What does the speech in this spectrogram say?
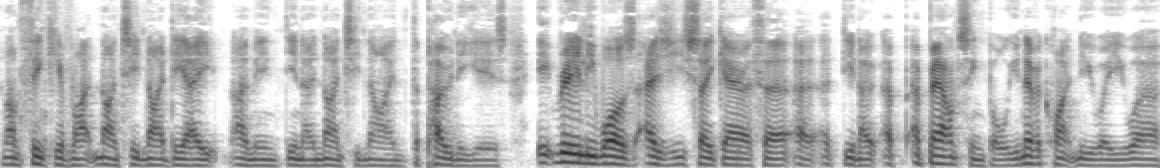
And i'm thinking of like 1998 i mean you know 99 the pony years. It really was as you say gareth a, a you know a, a, bouncing ball. You never quite knew where you were.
